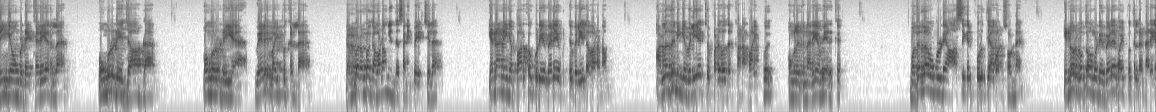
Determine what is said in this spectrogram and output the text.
நீங்கள் உங்களுடைய கரியரில் உங்களுடைய ஜாப்ல உங்களுடைய வேலை வாய்ப்புகளில் ரொம்ப ரொம்ப கவனம் இந்த சனி ஏன்னா நீங்கள் பார்க்கக்கூடிய வேலையை விட்டு வெளியில் வரணும். அல்லது நீங்கள் வெளியேற்றப்படுவதற்கான வாய்ப்பு உங்களுக்கு நிறையவே இருக்குது முதல்ல உங்களுடைய ஆசைகள் பூர்த்தியாகும்னு சொன்னேன். இன்னொரு பக்கம் உங்களுடைய வேலை வாய்ப்புகளில் நிறைய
